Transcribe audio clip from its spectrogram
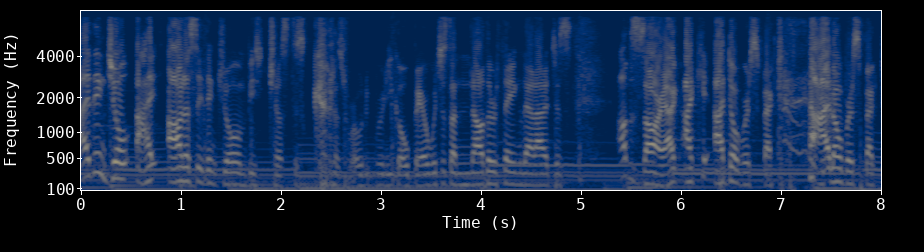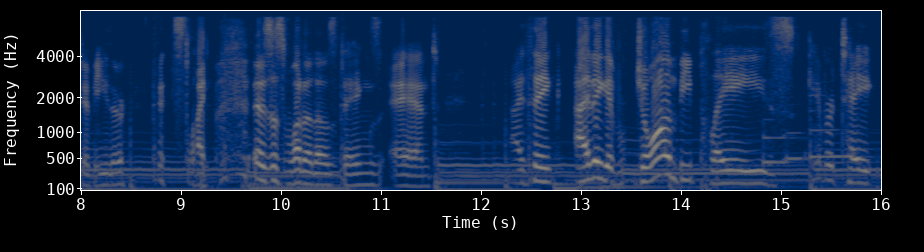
I think Joel, I honestly think Joel Embiid's just as good as Rudy, Gobert, which is another thing that I just, I'm sorry, I, I can't, I don't respect, I don't respect him either. It's like, it's just one of those things, and I think, I think if Joel Embiid plays, give or take,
